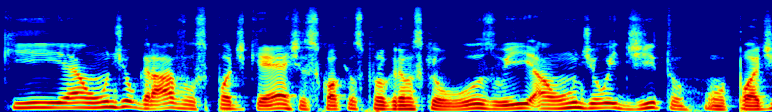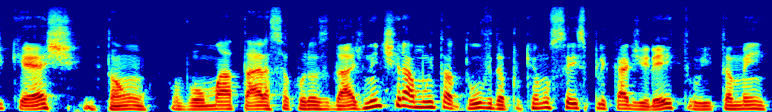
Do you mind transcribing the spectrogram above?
que é onde eu gravo os podcasts, quais que é os programas que eu uso e aonde eu edito o podcast. Então, eu vou matar essa curiosidade, nem tirar muita dúvida, porque eu não sei explicar direito e também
